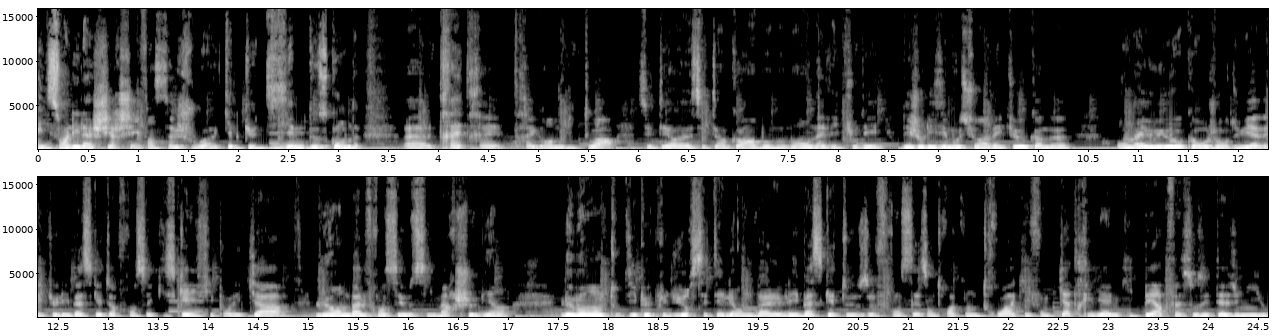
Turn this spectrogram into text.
Et ils sont allés la chercher, enfin ça joue à quelques dixièmes de seconde. Euh, très très très grande victoire. C'était euh, encore un beau moment. On a vécu des, jolies émotions avec eux comme euh, on a eu encore aujourd'hui avec les basketteurs français qui se qualifient pour les quarts. Le handball français aussi marche bien. Le moment tout petit peu plus dur, c'était les, les basketteuses françaises en 3 contre 3 qui font quatrième, qui perdent face aux États-Unis où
